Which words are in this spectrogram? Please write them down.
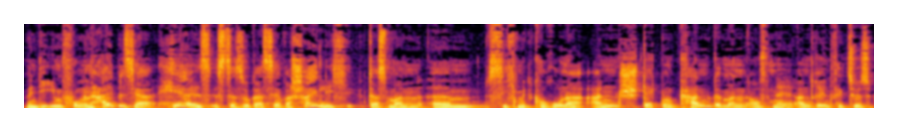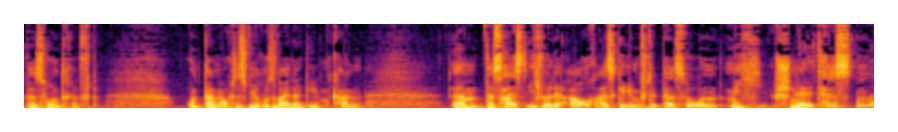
Wenn die Impfung ein halbes Jahr her ist, ist das sogar sehr wahrscheinlich, dass man ähm, sich mit Corona anstecken kann, wenn man auf eine andere infektiöse Person trifft und dann auch das Virus weitergeben kann. Ähm, das heißt, ich würde auch als geimpfte Person mich schnell testen,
